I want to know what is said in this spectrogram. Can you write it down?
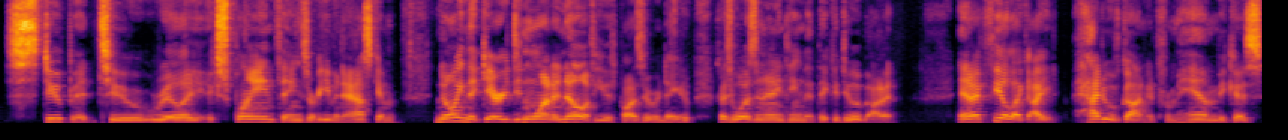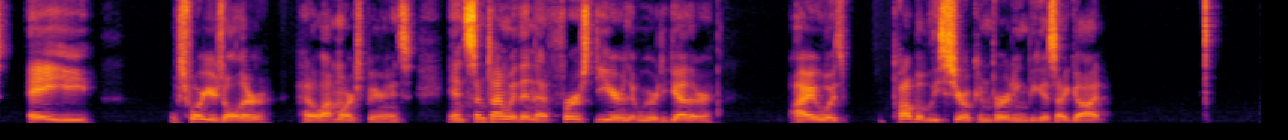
stupid to really explain things or even ask him, knowing that Gary didn't want to know if he was positive or negative because there wasn't anything that they could do about it. And I feel like I had to have gotten it from him because A, he was four years older, had a lot more experience. And sometime within that first year that we were together, I was probably seroconverting because I got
